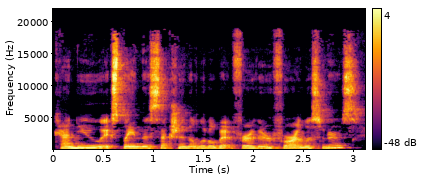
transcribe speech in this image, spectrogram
Can you explain this section a little bit further for our listeners?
